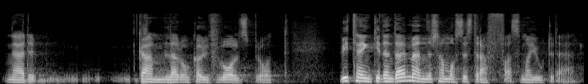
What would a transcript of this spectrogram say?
när gamla råkar ut för våldsbrott. Vi tänker den där människan måste straffas som har gjort det där.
